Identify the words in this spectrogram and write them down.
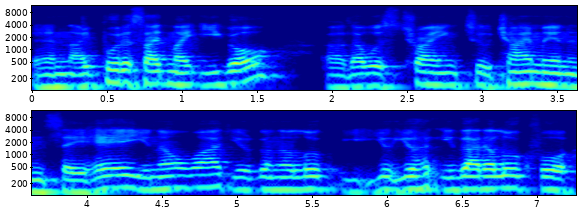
and I put aside my ego uh, that was trying to chime in and say, hey, you know what? You're gonna look. You you you gotta look for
